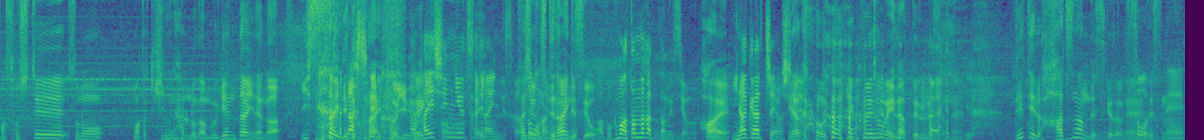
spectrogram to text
まあ、そしてそのまた気になるのが無限ダイナが一切出てこないという はい配信に映ってないんですか、最初に映ってないんですあよ。僕も当たんなかったんですよはい。いなくなっちゃいましたね行方不明になってるんですよね。出てるはずなんですけどね。あそうですね、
